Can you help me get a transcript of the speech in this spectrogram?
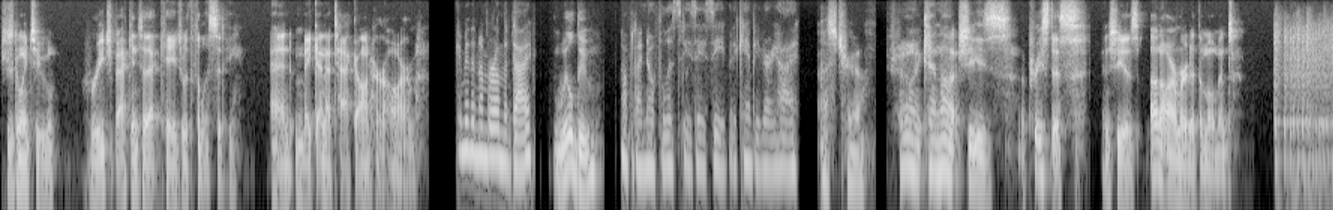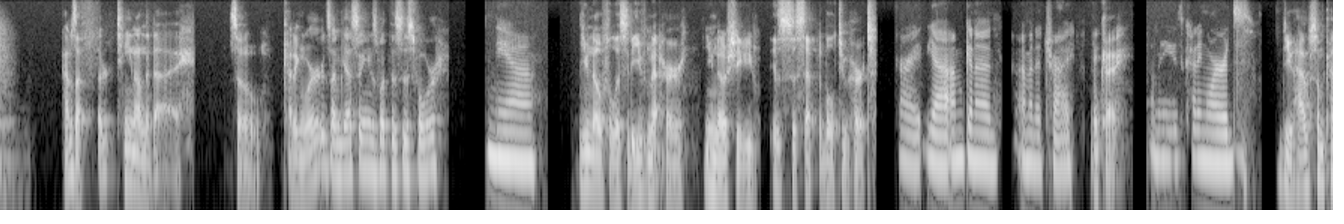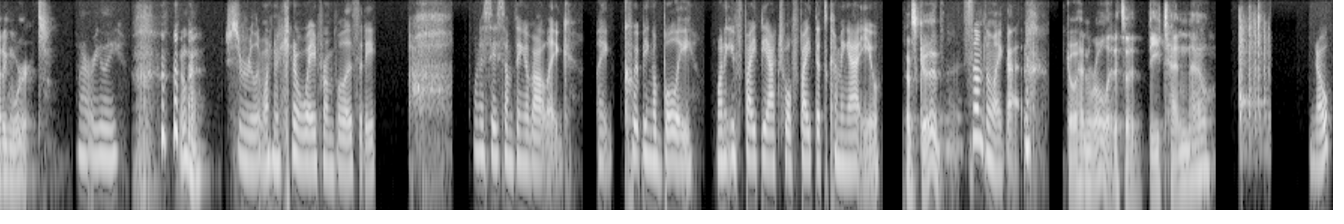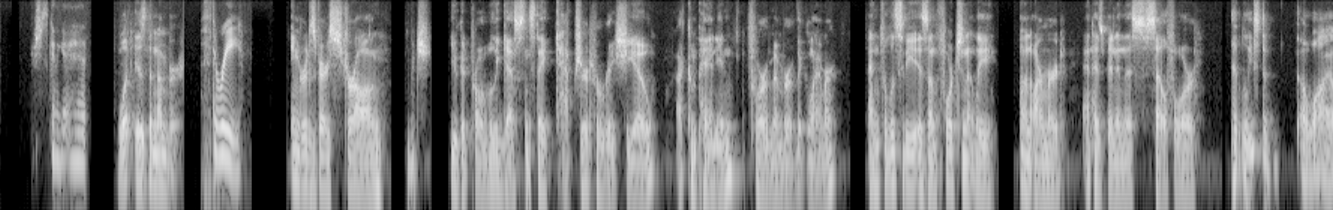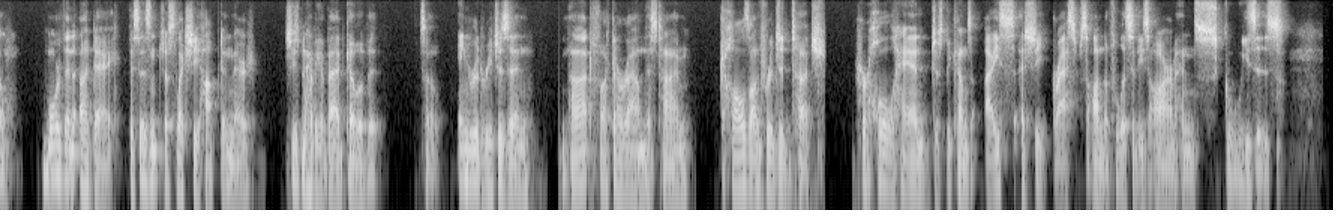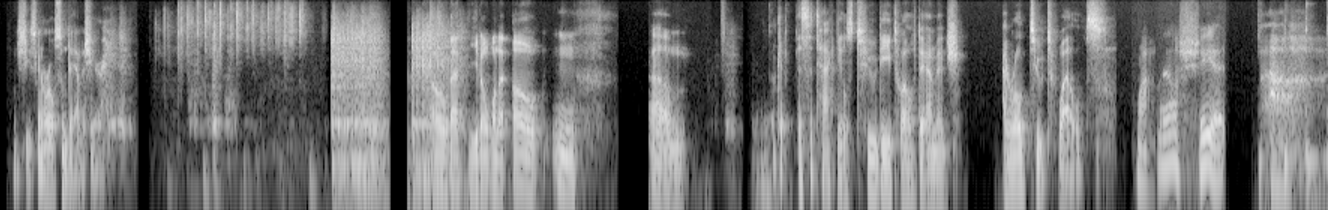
She's going to reach back into that cage with Felicity and make an attack on her arm. Give me the number on the die. Will do. Not that I know Felicity's AC, but it can't be very high. That's true. Oh, it cannot. She's a priestess, and she is unarmored at the moment. How does a 13 on the die? So, cutting words, I'm guessing, is what this is for? Yeah. You know Felicity, you've met her. You know she is susceptible to hurt. All right. Yeah, I'm gonna I'm gonna try. Okay. I'm gonna use cutting words. Do you have some cutting words? Not really. Okay. Just really wanted to get away from Felicity. I want to say something about like like quit being a bully. Why don't you fight the actual fight that's coming at you? That's good. Something like that. Go ahead and roll it. It's a D10 now. nope. She's gonna get hit. What is the number? Three. Ingrid is very strong, which you could probably guess since they captured Horatio, a companion for a member of the Glamour. And Felicity is unfortunately unarmored and has been in this cell for at least a, a while, more than a day. This isn't just like she hopped in there. She's been having a bad go of it. So Ingrid reaches in, not fucking around this time, calls on frigid touch. Her whole hand just becomes ice as she grasps onto Felicity's arm and squeezes. She's going to roll some damage here. Oh, that you don't want to. Oh, mm. um, okay. This attack deals two d12 damage. I rolled two 12s. Wow. Well, shit. Ah.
